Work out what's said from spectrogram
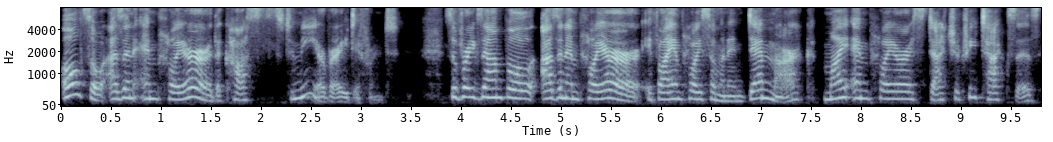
Also as an employer the costs to me are very different. So, for example, as an employer, if I employ someone in Denmark, my employer statutory taxes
